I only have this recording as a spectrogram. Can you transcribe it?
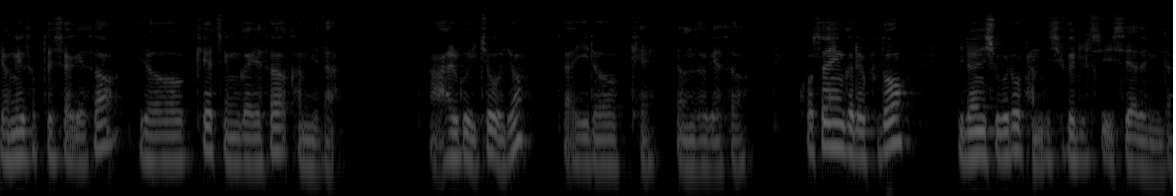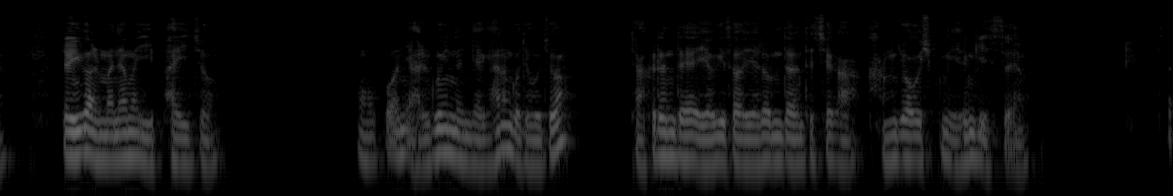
0에서부터 시작해서 이렇게 증가해서 갑니다. 자, 알고 있죠, 그죠? 자 이렇게 연속해서 코사인 그래프도 이런 식으로 반드시 그릴 수 있어야 됩니다. 여기가 얼마냐면 2파이죠. 어, 뻔히 알고 있는 이야기 하는 거죠. 그죠? 자, 그런데 여기서 여러분들한테 제가 강조하고 싶은 게 이런 게 있어요. 자,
